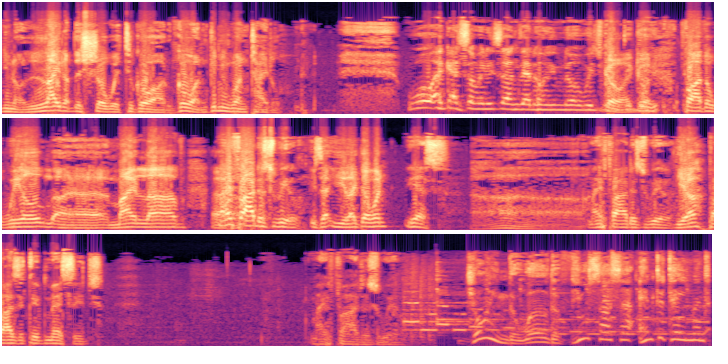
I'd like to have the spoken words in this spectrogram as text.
you know, light up the show with to go out. Go on. Give me one title. Whoa, I got so many songs I don't even know which Go one to. Go. Father Will, uh, My Love. Uh, My father's will. Is that, you like that one? Yes. Ah. My father's will. Yeah? Positive message. My father's will. Join the world of Viewsasa Entertainment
